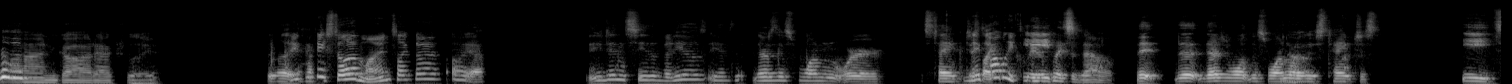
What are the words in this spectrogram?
On God, actually. Be Do you think they to- still have mines like that? Oh yeah. You didn't see the videos? Have there's this one where this tank just they like probably clear eats- places out. The, the, there's one this one where this tank just eats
